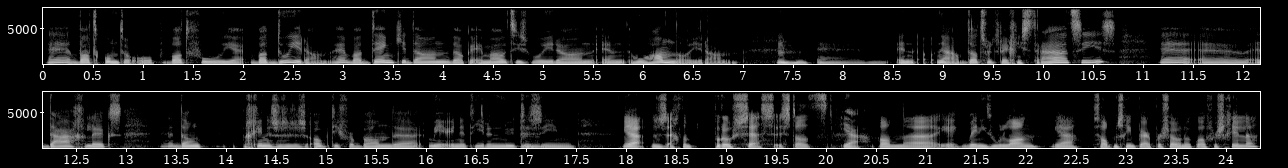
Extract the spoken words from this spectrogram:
Hè, wat komt erop? Wat voel je? Wat doe je dan? Hè, wat denk je dan? Welke emoties voel je dan? En hoe handel je dan? Mhm. Ehm, en nou, op dat soort registraties, hè, eh, dagelijks, dan beginnen ze dus ook die verbanden meer in het hier en nu te Mhm. zien. Ja, dus echt een proces is dat Ja, van, eh, ik weet niet hoe lang. Ja, zal het misschien per persoon ook wel verschillen.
